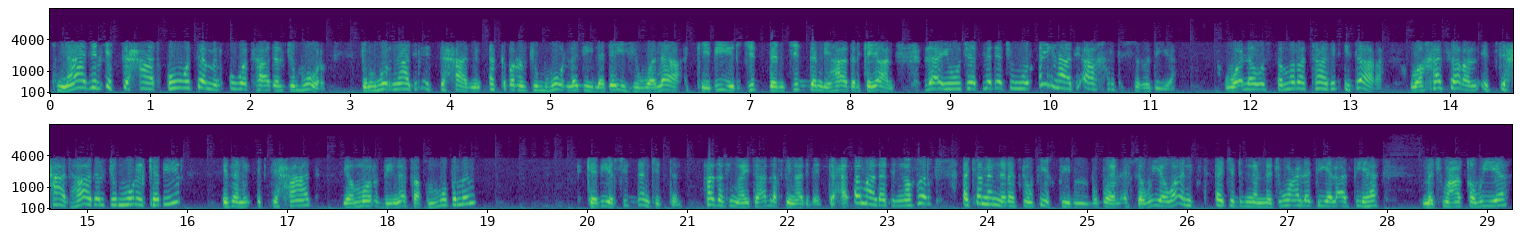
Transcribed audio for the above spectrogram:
نادي الاتحاد قوته من قوة هذا الجمهور. جمهور نادي الاتحاد من أكبر الجمهور الذي لديه ولاء كبير جدا جدا لهذا الكيان، لا يوجد لدى جمهور أي نادي آخر في السعودية. ولو استمرت هذه الإدارة وخسر الاتحاد هذا الجمهور الكبير اذا الاتحاد يمر بنفق مظلم كبير جدا جدا هذا فيما يتعلق بنادي الاتحاد أما نادي النصر أتمنى له التوفيق في البطولة الأسيوية وأن أجد أن المجموعة التي يلعب فيها مجموعة قوية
